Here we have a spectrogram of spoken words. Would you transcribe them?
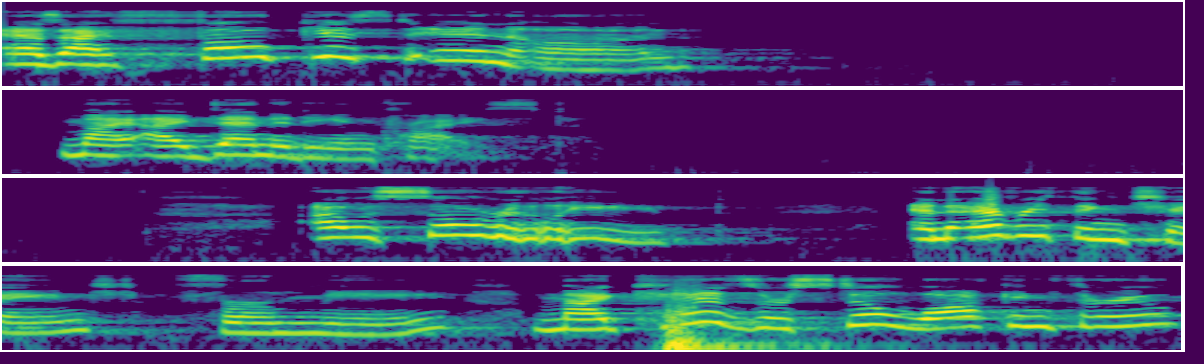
as I focused in on my identity in Christ. I was so relieved, and everything changed for me. My kids are still walking through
